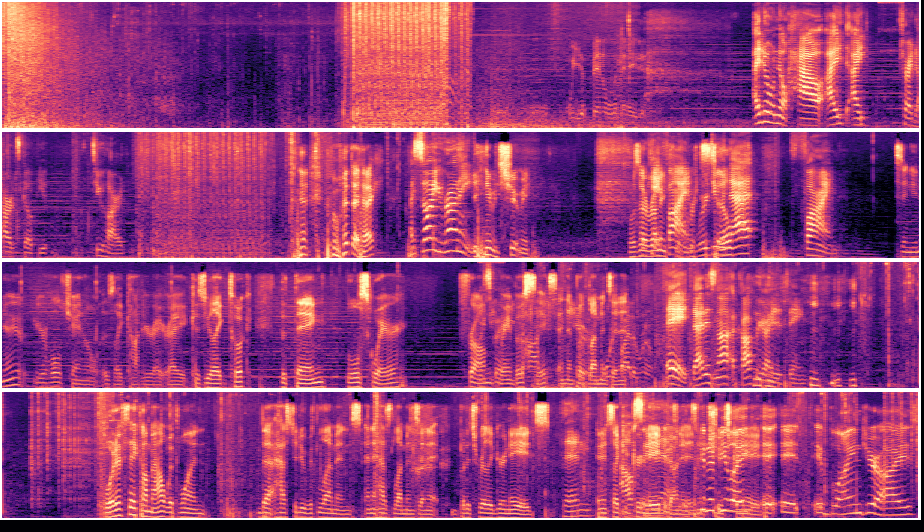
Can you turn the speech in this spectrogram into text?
We have been eliminated. I don't know how. I I tried to hard scope you, too hard. what the heck? I saw you running. You didn't even shoot me. Was I okay, running fine. We're still? doing that. Fine. And you know your whole channel is like copyright, right? Because you like took the thing, little square, from square? Rainbow Six, and then put lemons in it. Fortify the room. Hey, that is not a copyrighted thing. What if they come out with one that has to do with lemons, and it has lemons in it, but it's really grenades, Then and it's like I'll a see grenade that. gun, It's and gonna it be shoots like grenade. it, it it blinds your eyes.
